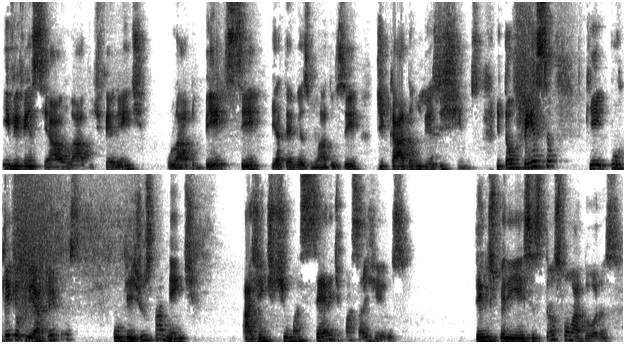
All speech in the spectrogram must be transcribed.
e vivenciar um lado diferente, o lado B, C e até mesmo o lado Z de cada um desses destinos. Então pensa que por que, que eu criei a Triplus? Porque justamente a gente tinha uma série de passageiros tendo experiências transformadoras,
